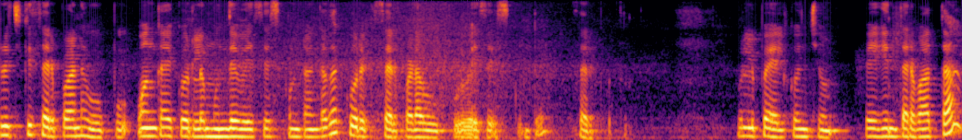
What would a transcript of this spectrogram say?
రుచికి సరిపడిన ఉప్పు. వంకాయ కూరలో ముందే వేసేసుకుంటాం కదా కూరకి సరిపడా ఉప్పు వేసేసుకుంటే సరిపోతుంది. ఉల్లిపాయలు కొంచెం వేగిన తర్వాత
